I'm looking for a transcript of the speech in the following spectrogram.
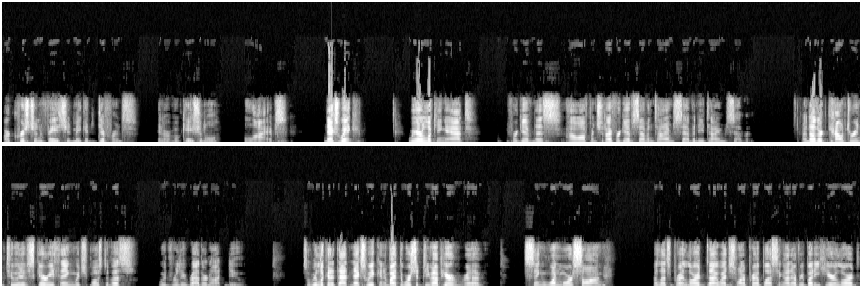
our Christian faith should make a difference in our vocational lives. Next week, we are looking at forgiveness. How often should I forgive? Seven times? 70 times seven. Another counterintuitive, scary thing which most of us would really rather not do. So we're looking at that next week and invite the worship team up here. We're going to sing one more song, but let's pray. Lord, uh, I just want to pray a blessing on everybody here, Lord.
